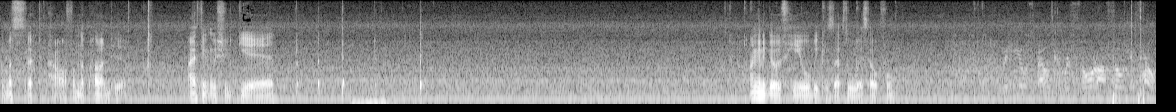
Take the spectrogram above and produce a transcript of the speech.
We must select a power from the Palantir. I think we should get... I'm gonna go with heal because that's always helpful. The heal spell can restore our soldiers' health.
